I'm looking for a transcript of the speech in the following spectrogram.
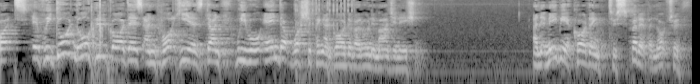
But if we don't know who God is and what He has done, we will end up worshipping a God of our own imagination. And it may be according to spirit, but not truth.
